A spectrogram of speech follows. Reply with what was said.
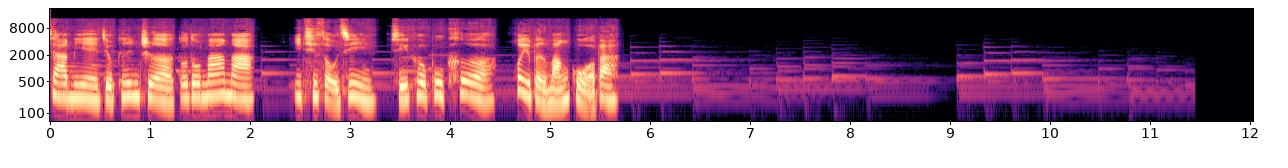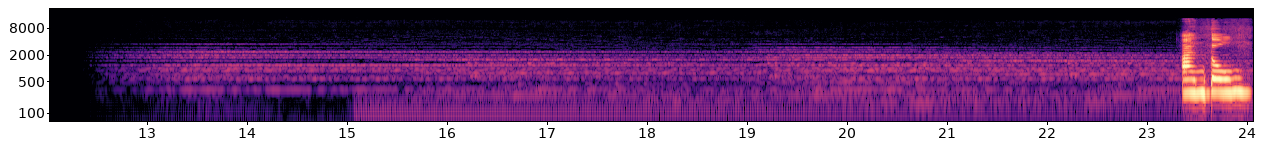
下面就跟着多多妈妈一起走进皮克布克绘本王国吧。安东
